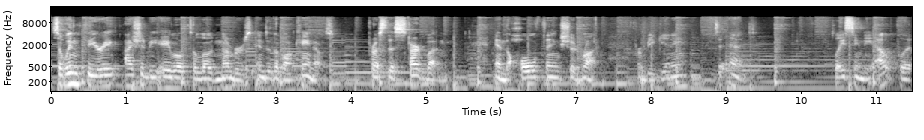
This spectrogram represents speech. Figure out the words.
So in theory, I should be able to load numbers into the volcanoes. Press this start button and the whole thing should run from beginning to end, placing the output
